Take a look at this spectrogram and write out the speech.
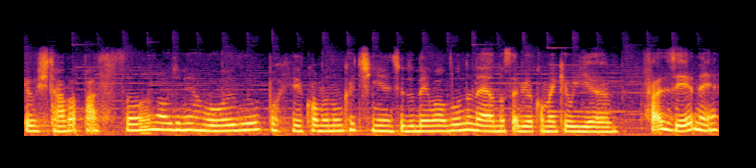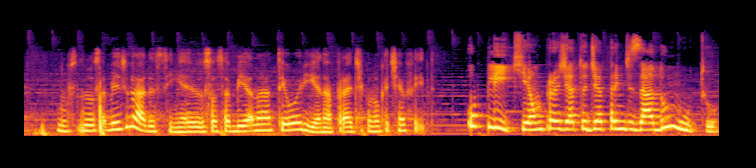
eu estava passando mal de nervoso, porque como eu nunca tinha sido nenhum aluno, né? Eu não sabia como é que eu ia fazer, né? Não, não sabia de nada, assim. Eu só sabia na teoria, na prática eu nunca tinha feito. PLIC é um projeto de aprendizado mútuo.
